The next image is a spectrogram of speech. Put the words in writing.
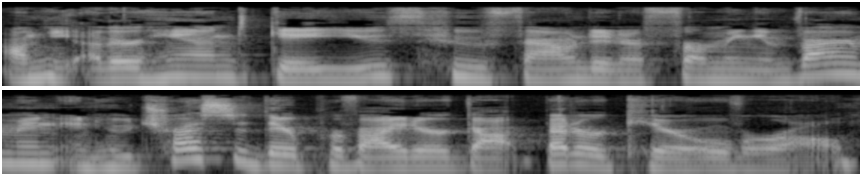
On the other hand, gay youth who found an affirming environment and who trusted their provider got better care overall.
